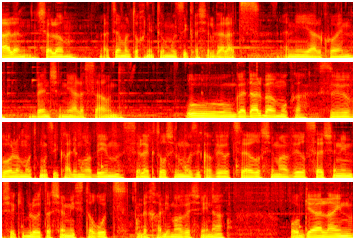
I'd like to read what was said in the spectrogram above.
אהלן, שלום. אתם על תוכנית המוזיקה של גל"צ. אני אייל כהן, בן שני על הסאונד. הוא גדל בעמוקה, סביב עולמות מוזיקליים רבים, סלקטור של מוזיקה ויוצר שמעביר סשנים שקיבלו את השם הסתרות לחלימה ושינה. הוגה הליין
